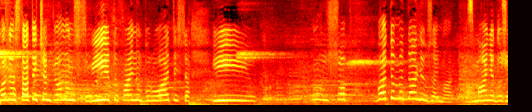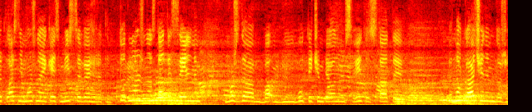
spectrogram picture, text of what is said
можна стати чемпіоном світу, файно боротися і ну, щоб багато медалів займати. Змагання дуже класні, можна якесь місце виграти. Тут можна стати сильним, можна бути чемпіоном світу, стати накачаним дуже.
